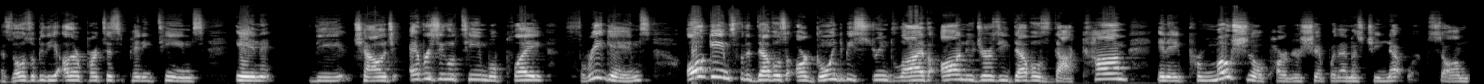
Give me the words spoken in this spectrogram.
as those will be the other participating teams in the challenge. Every single team will play three games. All games for the Devils are going to be streamed live on NewJerseyDevils.com in a promotional partnership with MSG Network. So I'm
